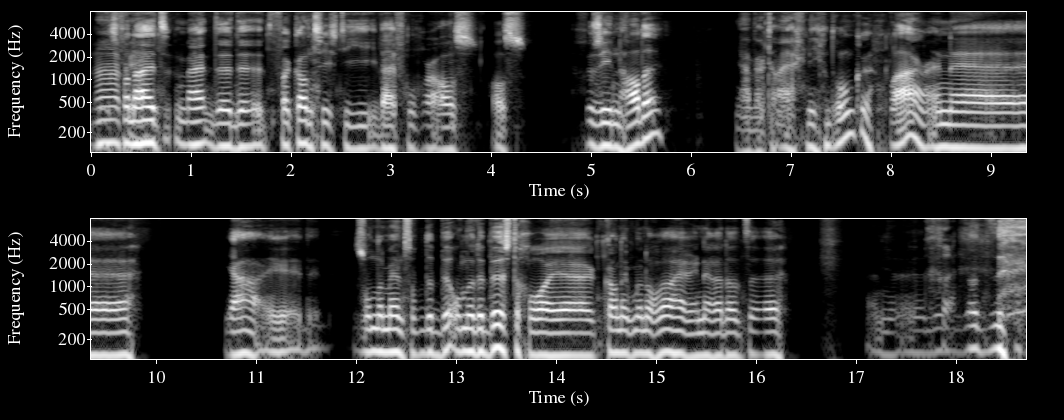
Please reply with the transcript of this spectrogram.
Ah, dus vanuit mijn- de, de vakanties die wij vroeger als, als gezin hadden, ja, werd er eigenlijk niet gedronken. Klaar. En eh, ja, eh, zonder mensen op de, onder de bus te gooien, kan ik me nog wel herinneren dat... eh, en, eh, dat, dat-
